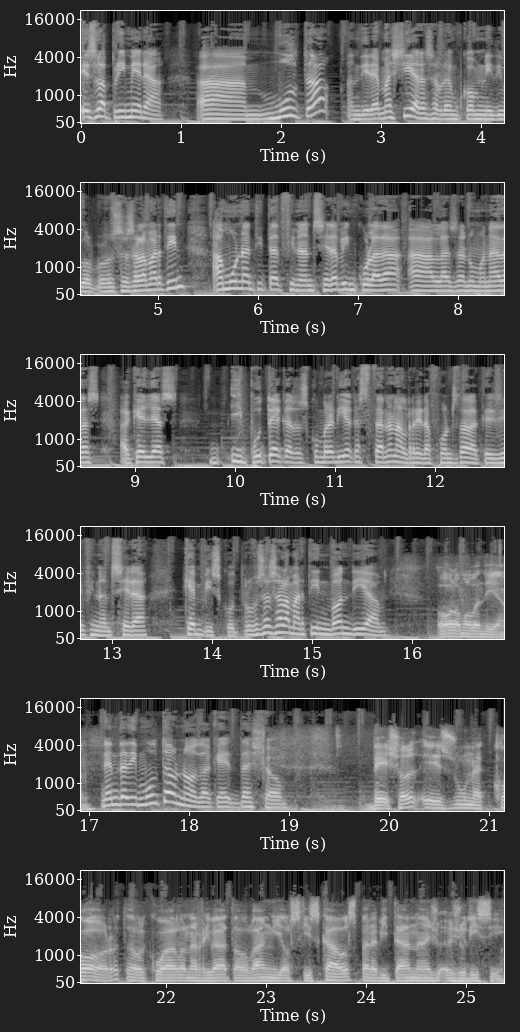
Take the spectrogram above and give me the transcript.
És la primera eh, multa, en direm així, ara sabrem com n'hi diu el professor Salamartín, amb una entitat financera vinculada a les anomenades aquelles hipoteques escombraria que estan en el rerefons de la crisi financera que hem viscut. Professor Salamartín, bon dia. Hola, molt bon dia. N'hem de dir multa o no d'això? Bé, això és un acord al qual han arribat el banc i els fiscals per evitar anar a judici.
